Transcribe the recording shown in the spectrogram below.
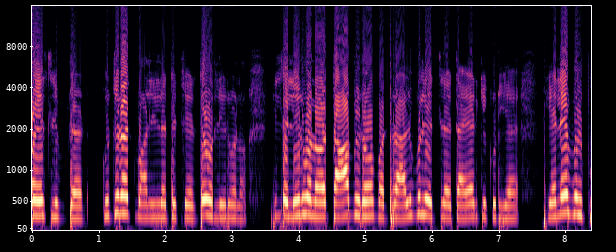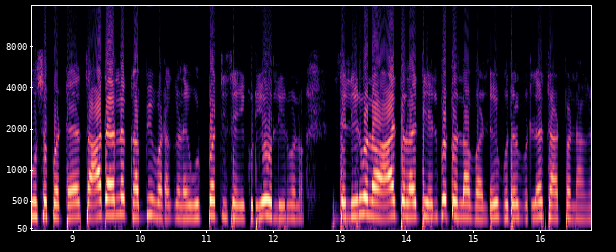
wires limited Gujarat மாநிலத்தைச் சேர்ந்த ஒரு நிறுவனம். இந்த நிறுவனம் தாமிரம் மற்றும் அலுமினியத்தில் தயாரிக்கக்கூடிய எலேபிள் பூசப்பட்ட சாதாரண கம்பி வடங்களை உற்பத்தி செய்யக்கூடிய ஒரு நிறுவனம். இந்த நிறுவனம் ஆயிரத்தி தொள்ளாயிரத்தி எண்பத்தொன்னாம் ஆண்டு முதல் முதல்ல ஸ்டார்ட் பண்ணாங்க.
